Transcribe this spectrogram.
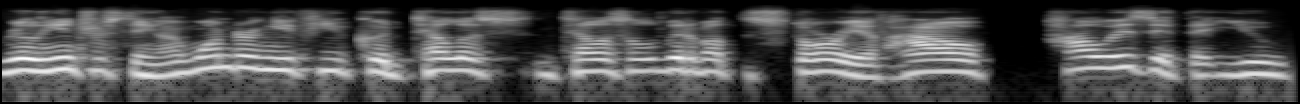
really interesting. I'm wondering if you could tell us tell us a little bit about the story of how how is it that you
